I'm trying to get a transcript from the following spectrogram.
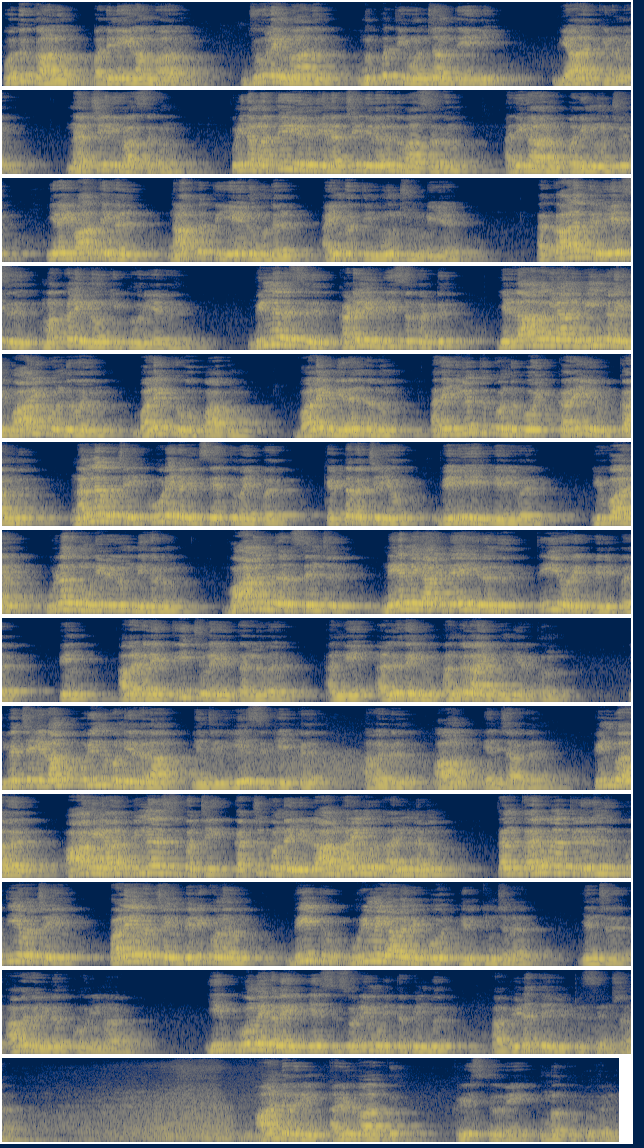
பொது காலம் பதினேழாம் வாரம். ஜூலை மாதம் முப்பத்தி ஒன்றாம் தேதி வியாழக்கிழமை. நற்செய்தி வாசகம். புனித மத்திய எழுதிய நற்செய்தியிலிருந்து வாசகம் அதிகாரம் பதிமூன்று. இறை வார்த்தைகள் நாற்பத்தி ஏழு முதல் ஐம்பத்தி மூன்று முடிய. அக்காலத்தில் இயேசு மக்களை நோக்கி கூறியது விண்ணரசு கடலில் வீசப்பட்டு எல்லா வகையான மீன்களையும் வாரி கொண்டு வரும் வலைக்கு ஒப்பாகும். வலை நிறைந்ததும் அதை இழுத்து கொண்டு போய் கரையில் உட்கார்ந்து நல்லவற்றை கூடைகளில் சேர்த்து வைப்பர் கெட்டவற்றையோ வெளியே எறிவர் இவ்வாறு உலக முடிவிலும் நிகழும். வானதுதல் சென்று நேர்மையாகவே இருந்து தீயோரை பிரிப்பர் பின் அவர்களை தீச்சுளையில் தள்ளுவர் அங்கே அழுகையும் அங்கலாய்ப்பும் இருக்கும். இவற்றையெல்லாம் புரிந்து கொண்டீர்களா? என்று இயேசு கேட்க அவர்கள் ஆம் என்றார்கள். பின்பு அவர் ஆகையால் பின்னரசு பற்றி கற்றுக்கொண்ட எல்லா மறைநூல் அறிஞரும் தன் கருவூலத்திலிருந்து புதியவற்றையும் பழையவற்றையும் வெளிக்கொணரும் வீட்டு உரிமையாளரைப் போல் இருக்கின்றனர் என்று அவர்களிடம் கூறினார். இவ்வுவமைகளை இயேசு சொல்லி முடித்த பின்பு அவ்விடத்தை விட்டு சென்றார். ஆண்டவரின் அருள்வாக்கு கிறிஸ்துவே உமக்கு புகழ்.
